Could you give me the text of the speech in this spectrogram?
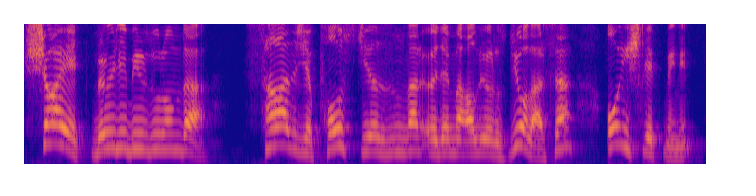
Şayet böyle bir durumda sadece post cihazından ödeme alıyoruz diyorlarsa o işletmenin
